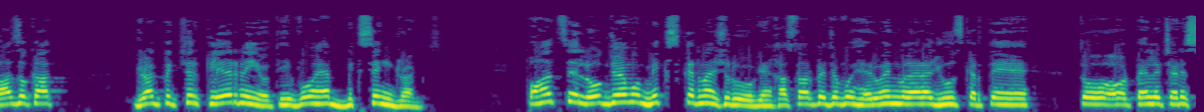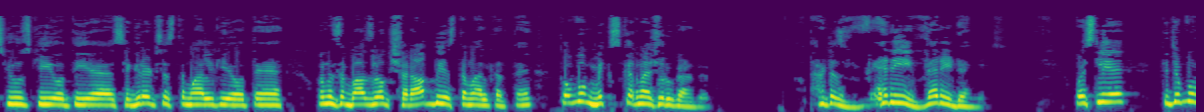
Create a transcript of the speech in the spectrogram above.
بعض اوقات ڈرگ پکچر کلیئر نہیں ہوتی وہ ہے مکسنگ ڈرگس بہت سے لوگ جو ہیں وہ مکس کرنا شروع ہو گئے ہیں خاص طور پہ جب وہ ہیروئن وغیرہ یوز کرتے ہیں تو اور پہلے چرس یوز کی ہوتی ہے سگریٹس استعمال کیے ہوتے ہیں ان میں سے بعض لوگ شراب بھی استعمال کرتے ہیں تو وہ مکس کرنا شروع کر دیتے that is very very dangerous وہ اس لیے کہ جب وہ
